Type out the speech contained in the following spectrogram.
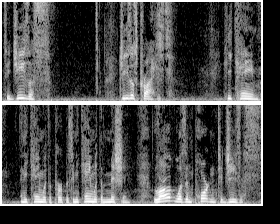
See, Jesus, Jesus Christ, he came and he came with a purpose and he came with a mission. Love was important to Jesus.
